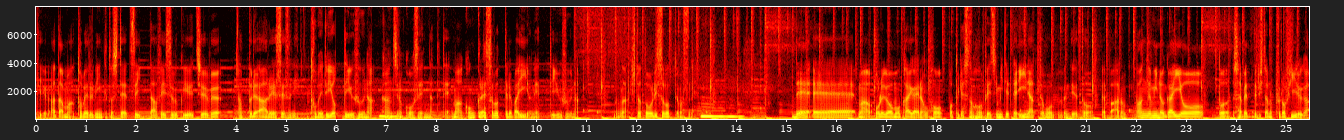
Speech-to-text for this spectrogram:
ていう。あとはまあ飛べるリンクとして TwitterFacebookYouTube Apple RSS に飛べるよっていう風な感じの構成になってて、まあこんくらい揃ってればいいよねっていう風なのが一通り揃ってますね。うん。で、えーまあ俺が思う海外のポッドキャストのホームページ見てていいなって思う部分で言うとやっぱあの番組の概要と喋ってる人のプロフィールが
